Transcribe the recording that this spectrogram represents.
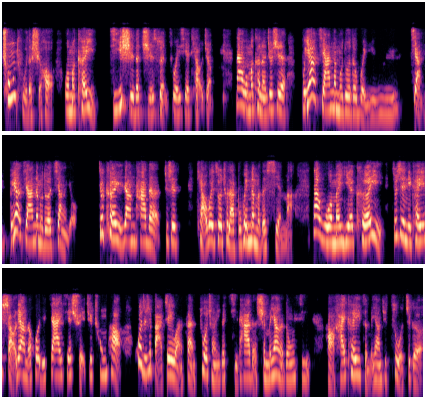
冲突的时候，我们可以及时的止损，做一些调整。那我们可能就是不要加那么多的尾鱼酱，不要加那么多酱油，就可以让它的就是调味做出来不会那么的咸嘛。那我们也可以，就是你可以少量的或者加一些水去冲泡，或者是把这碗饭做成一个其他的什么样的东西，好，还可以怎么样去做这个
